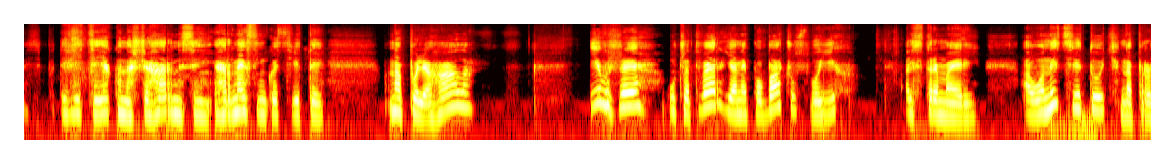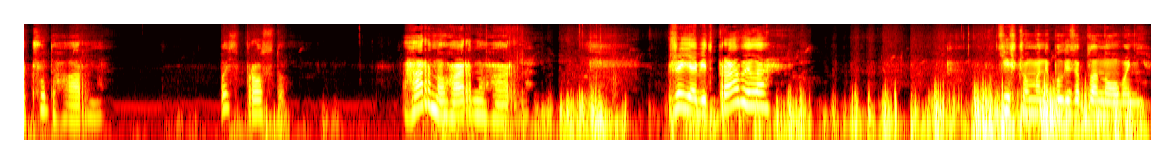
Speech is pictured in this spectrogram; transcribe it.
Ось подивіться, як вона ще гарнесенько цвіте. Вона полягала. І вже у четвер я не побачу своїх альстремерій. А вони цвітуть напрочуд гарно. Ось просто гарно, гарно, гарно. Вже я відправила ті, що в мене були заплановані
